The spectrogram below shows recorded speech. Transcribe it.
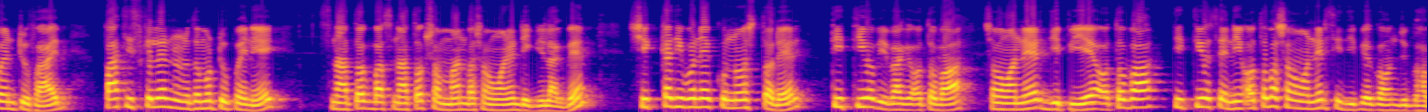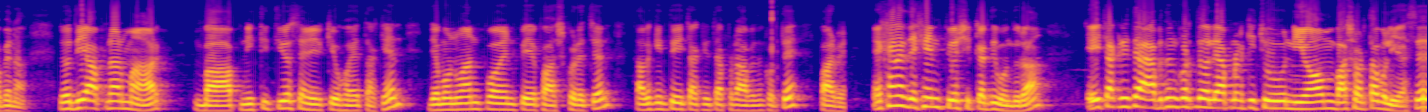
পয়েন্ট টু ফাইভ পাঁচ স্কেলের ন্যূনতম টু পয়েন্ট এইট স্নাতক বা স্নাতক সম্মান বা সমমানের ডিগ্রি লাগবে। শিক্ষা জীবনে কোনো স্তরের তৃতীয় বিভাগে অথবা সমমানের জিপিএ অথবা তৃতীয় শ্রেণি অথবা সমমানের সিজিপিএ গ্রহণযোগ্য হবে না। যদি আপনার মার্ক বা আপনি তৃতীয় শ্রেণির কেউ হয়ে থাকেন, যেমন ওয়ান পয়েন্ট পেয়ে পাস করেছেন, তাহলে কিন্তু এই চাকরিতে আপনারা আবেদন করতে পারবেন। এখানে দেখেন প্রিয় শিক্ষার্থী বন্ধুরা, এই চাকরিতে আবেদন করতে হলে আপনার কিছু নিয়ম বা শর্তাবলী আছে,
